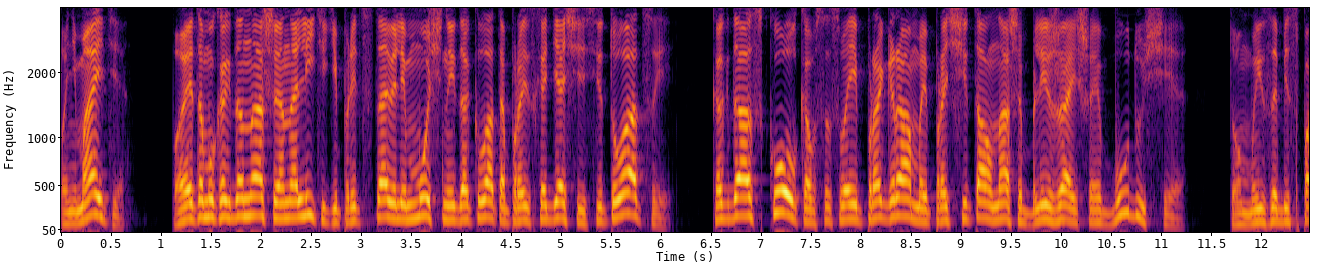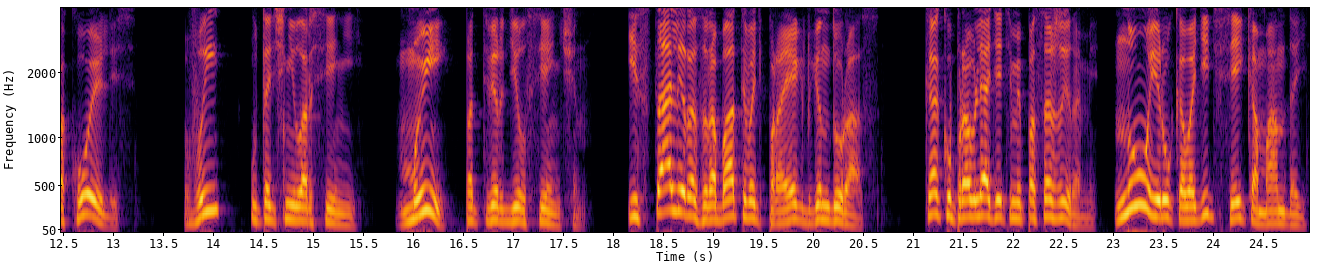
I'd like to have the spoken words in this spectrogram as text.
Понимаете? Поэтому, когда наши аналитики представили мощный доклад о происходящей ситуации, когда Осколков со своей программой просчитал наше ближайшее будущее, то мы забеспокоились. «Вы?» — уточнил Арсений. «Мы!» — подтвердил Сенчин. «И стали разрабатывать проект «Гондурас». Как управлять этими пассажирами? Ну и руководить всей командой.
